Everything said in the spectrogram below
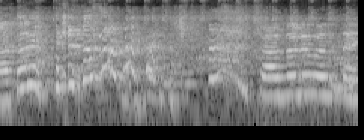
कातर कातर बोलताय.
